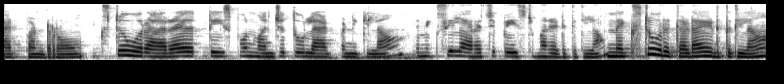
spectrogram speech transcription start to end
ஆட் பண்ணுறோம் நெக்ஸ்ட்டு ஒரு அரை டீஸ்பூன் மஞ்சத்தூள் ஆட் பண்ணிக்கலாம். இந்த மிக்சியில் அரைச்சி பேஸ்ட் மாதிரி எடுத்துக்கலாம். நெக்ஸ்ட்டு ஒரு கடாய் எடுத்துக்கலாம்.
